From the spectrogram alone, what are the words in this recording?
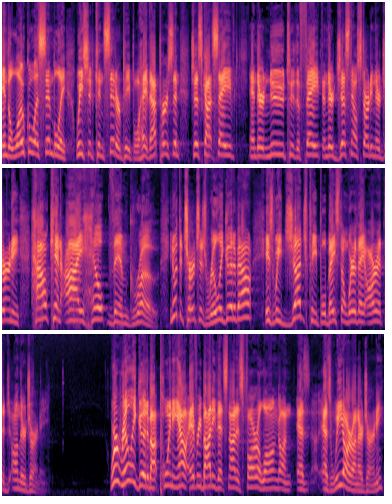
In the local assembly, we should consider people. Hey, that person just got saved and they're new to the faith and they're just now starting their journey, how can I help them grow? You know what the church is really good about is we judge people based on where they are at the on their journey. We're really good about pointing out everybody that's not as far along on as as we are on our journey.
